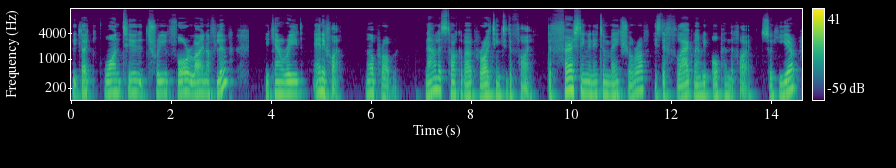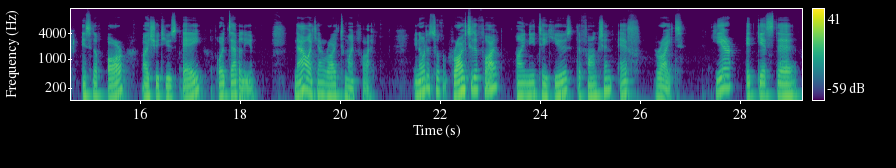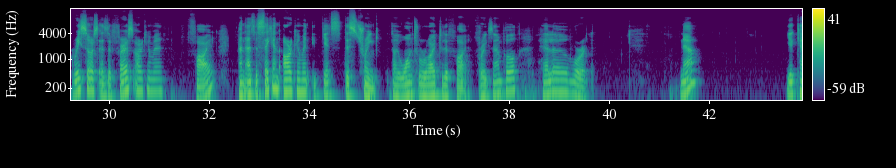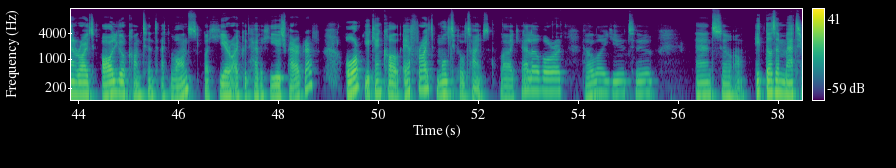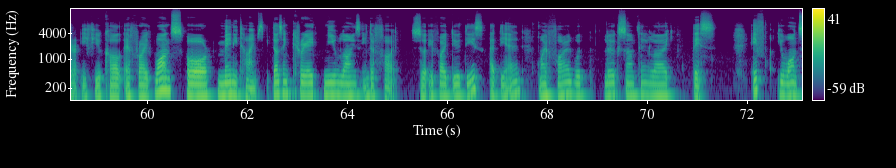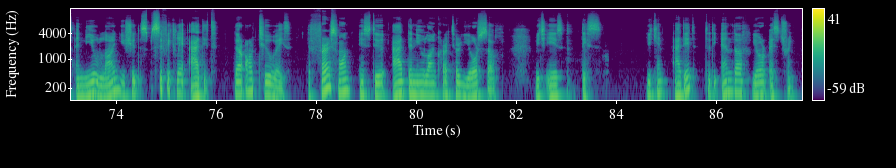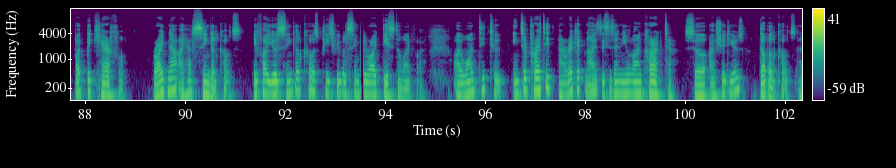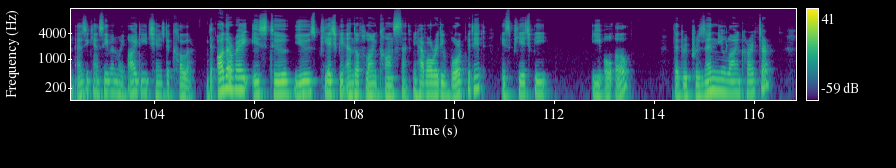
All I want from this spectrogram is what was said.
with like one, two, three, four line of loop, you can read any file. No problem. Now let's talk about writing to the file. The first thing we need to make sure of is the flag when we open the file. So here, instead of R, I should use A or W. Now I can write to my file. In order to write to the file, I need to use the function fwrite. Here it gets the resource as the first argument, file, and as the second argument it gets the string that I want to write to the file. For example, hello world. Now you can write all your content at once. Like here I could have a huge paragraph. Or you can call fwrite multiple times. Like hello world. Hello youtube and so on. It doesn't matter if you call fwrite once or many times. It doesn't create new lines in the file. So if i do this at the end my file would look something like this if you want a new line, you should specifically add it. There are two ways. The first one is to add the new line character yourself, which is this. You can add it to the end of your string, but be careful. Right now I have single quotes. If I use single quotes, PHP will simply write this to my file. I wanted to interpret it and recognize this is a new line character. So I should use double quotes and as you can see when my ID changed the color. The other way is to use PHP end of line constant. We have already worked with it. it. Is PHP EOL that represent new line character.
